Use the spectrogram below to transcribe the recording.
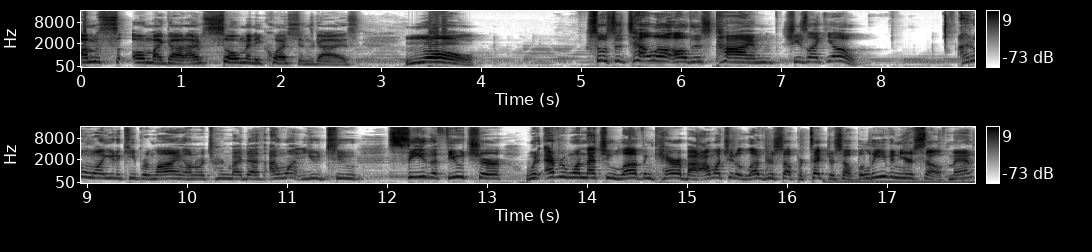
I'm so, oh my god, I have so many questions, guys. Yo. So Satella all this time, she's like, yo, I don't want you to keep relying on return by death. I want you to see the future with everyone that you love and care about. I want you to love yourself, protect yourself, believe in yourself, man.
